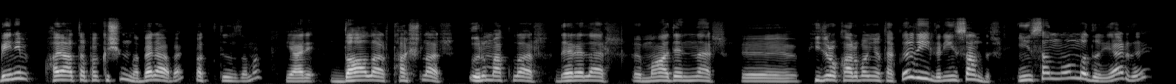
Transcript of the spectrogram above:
benim hayata bakışımla beraber baktığın zaman yani dağlar, taşlar, ırmaklar, dereler, e, madenler, e, hidrokarbon yatakları değildir, insandır. İnsanın olmadığı yerde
